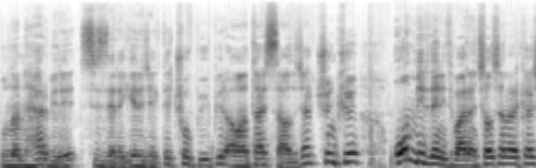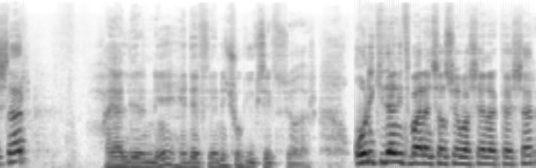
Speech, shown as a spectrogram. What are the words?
Bunların her biri sizlere gelecekte çok büyük bir avantaj sağlayacak. Çünkü 11'den itibaren çalışan arkadaşlar hayallerini, hedeflerini çok yüksek tutuyorlar. 12'den itibaren çalışmaya başlayan arkadaşlar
